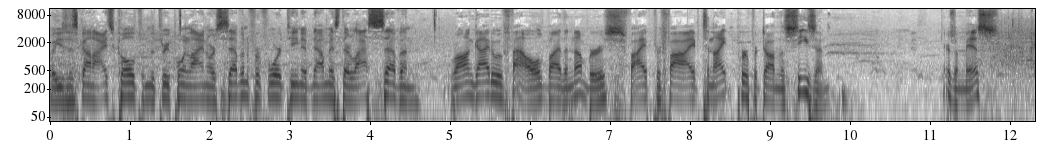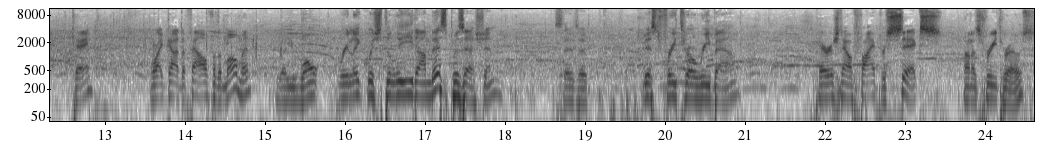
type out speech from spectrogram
He's just gone ice cold from the three point line, or 7 for 14, have now missed their last seven. Wrong guy to have fouled by the numbers. 5 for 5 tonight, perfect on the season. There's a miss. Okay. Right guy the foul for the moment. Well, you won't relinquish the lead on this possession. So there's a missed free throw rebound. Parrish now 5 for 6 on his free throws.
